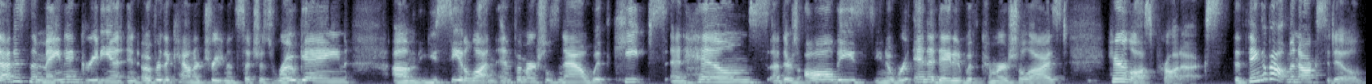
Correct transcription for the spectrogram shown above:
That is the main ingredient in over-the-counter treatments such as Rogaine. Um, you see it a lot in infomercials now with Keeps and Hims. Uh, there's all these, you know, we're inundated with commercialized hair loss products. The thing about minoxidil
